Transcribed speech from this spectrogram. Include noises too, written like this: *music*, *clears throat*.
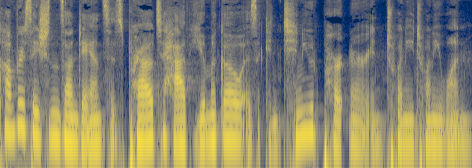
Conversations on Dance is proud to have Yumiko as a continued partner in 2021.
